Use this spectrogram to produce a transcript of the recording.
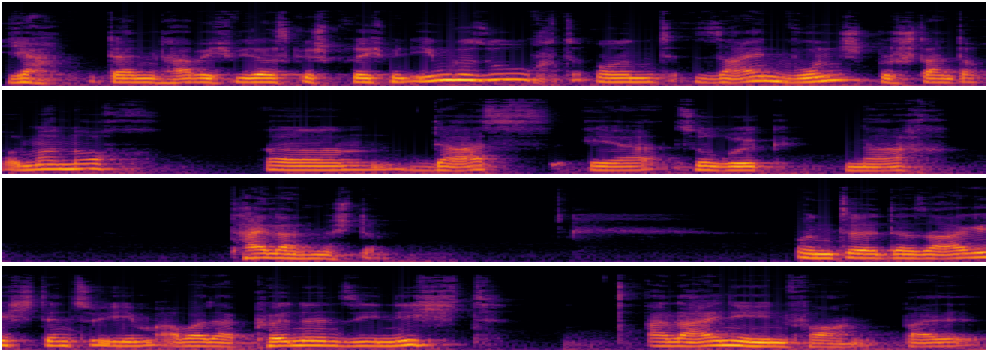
Ja, dann habe ich wieder das Gespräch mit ihm gesucht und sein Wunsch bestand auch immer noch, ähm, dass er zurück nach Thailand möchte. Und äh, da sage ich dann zu ihm, aber da können Sie nicht alleine hinfahren, weil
